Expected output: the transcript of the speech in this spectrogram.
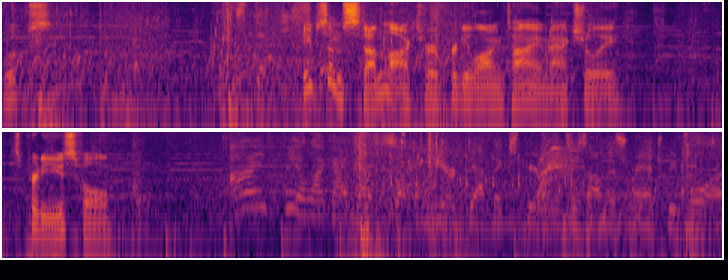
Whoops. Keeps them stun locked for a pretty long time, actually. It's pretty useful. I feel like I've had several near-death experiences on this ranch before.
